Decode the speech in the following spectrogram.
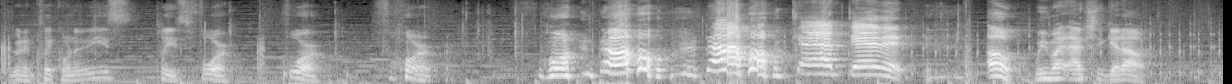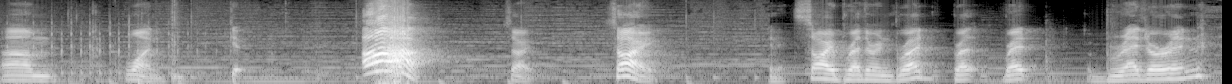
we're gonna click one of these. Please, four, four, four, four. No! No! God damn it! Oh, we might actually get out. Um, one. Get. Ah! Sorry. Sorry. Sorry, brethren, bread, bread, bread, brethren.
